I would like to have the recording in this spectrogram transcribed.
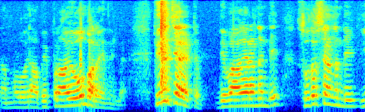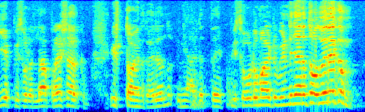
നമ്മൾ ഒരു അഭിപ്രായവും പറയുന്നില്ല. തീർച്ചയായിട്ടും ദിവാകരണന്റെയും സുദർശനന്റെയും ഈ എപ്പിസോഡ് എല്ലാ പ്രേക്ഷകർക്കും ഇഷ്ടമെന്ന് കരുതുന്നു. ഇനി അടുത്ത എപ്പിസോഡുമായിട്ട് വീണ്ടും ഞാൻ തോന്നുവരേക്കും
